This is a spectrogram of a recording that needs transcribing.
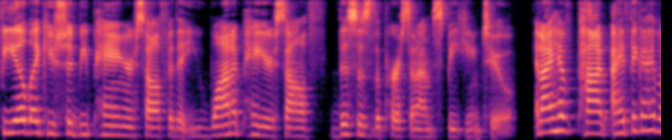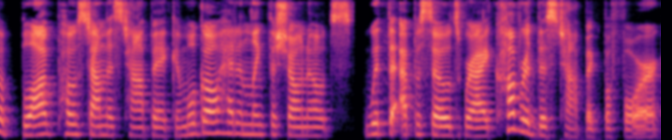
feel like you should be paying yourself or that you want to pay yourself, this is the person I'm speaking to. And I have pod I think I have a blog post on this topic and we'll go ahead and link the show notes with the episodes where I covered this topic before.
